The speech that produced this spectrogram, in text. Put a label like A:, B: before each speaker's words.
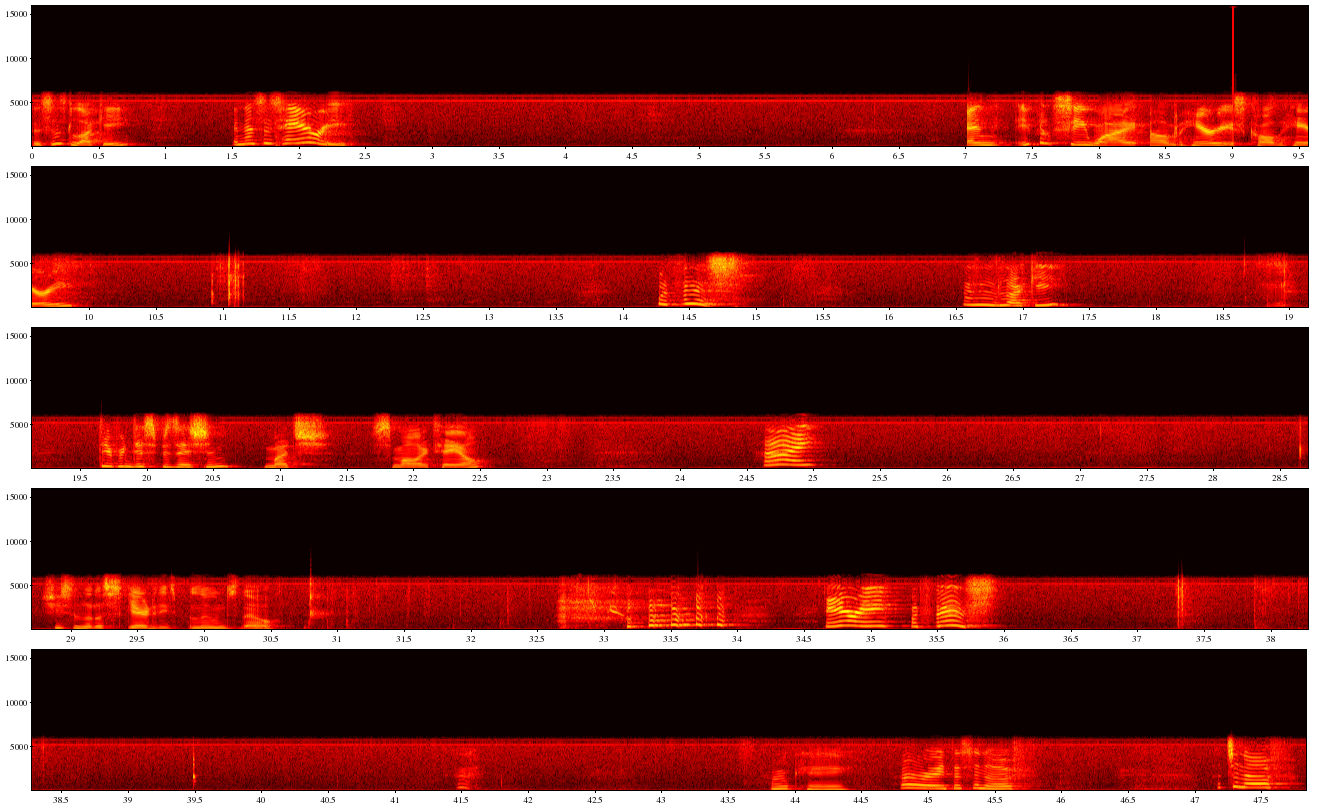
A: This is Luckie. And this is Harry. And you can see why um, Harry is called Harry. What's this? This is Luckie. Different disposition, much smaller tail. She's a little scared of these balloons, though. Harry, what's this? Okay. Alright, that's enough. That's enough.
